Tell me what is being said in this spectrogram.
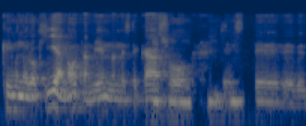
criminología, ¿no? También en este caso, este,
